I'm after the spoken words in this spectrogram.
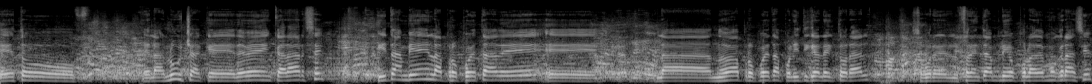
Esto de las luchas que debe encararse y también la propuesta de eh, la nueva propuesta política electoral sobre el Frente Amplio por la Democracia.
